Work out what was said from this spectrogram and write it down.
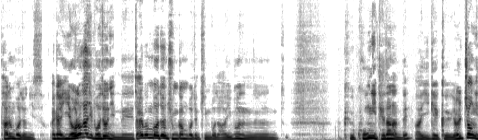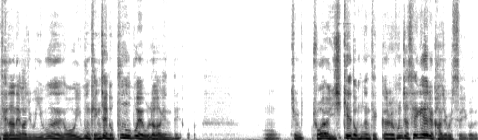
다른 버전이 있어. 아, 그러니까 이 여러 가지 버전이 있네. 짧은 버전 중간 버전 긴 버전. 아 이분은 그 공이 대단한데? 아 이게 그 열정이 대단해가지고 이분은 어 이분 굉장히 높은 후보에 올라가겠는데? 어 지금 좋아요 20개 넘는 댓글을 혼자 3개를 가지고 있어 이거는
